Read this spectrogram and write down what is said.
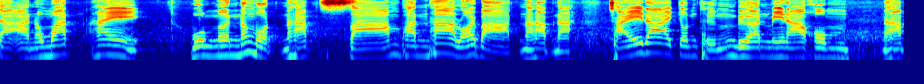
จะอนุมัติให้วงเงินทั้งหมดนะครับ 3,500 บาทนะครับนะใช้ได้จนถึงเดือนมีนาคมนะครับ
